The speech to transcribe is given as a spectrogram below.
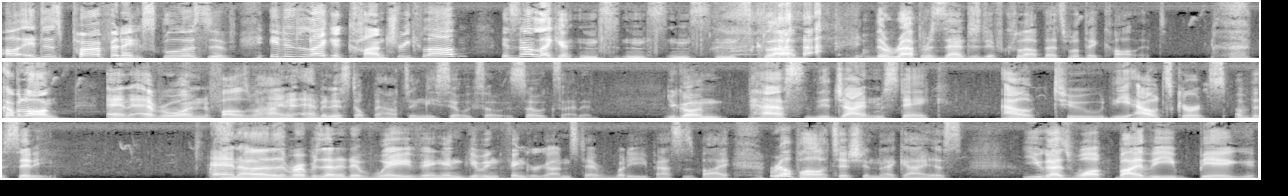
Oh, it is perfect exclusive. It is like a country club. It's not like a ns, ns, ns, ns club. the representative club, that's what they call it. Come along. and everyone follows behind. And Evan is still bouncing. He's so so so excited. You're going past the giant mistake out to the outskirts of the city, and uh, the representative waving and giving finger guns to everybody he passes by. Real politician that guy is. You guys walk by the big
